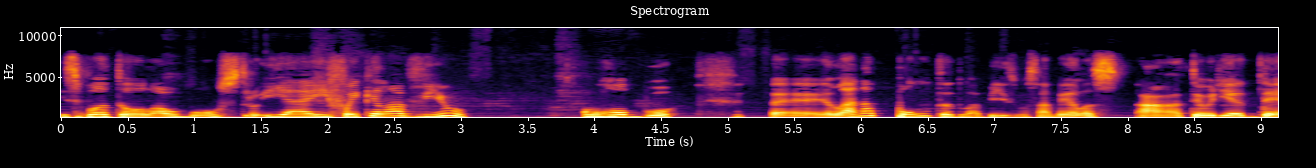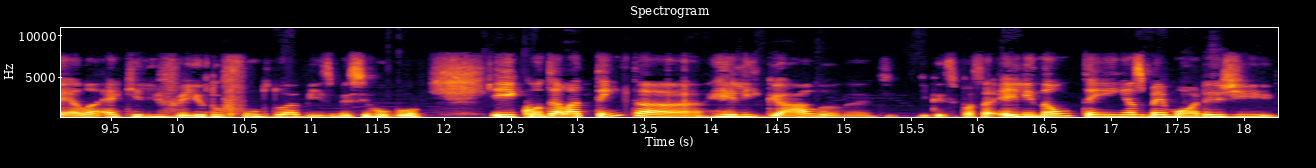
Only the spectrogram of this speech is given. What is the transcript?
espantou lá o monstro e aí foi que ela viu um robô é, lá na ponta do abismo, sabe? Elas, a teoria dela é que ele veio do fundo do abismo, esse robô. E quando ela tenta religá-lo, né? Diga-se passar, ele não tem as memórias de.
